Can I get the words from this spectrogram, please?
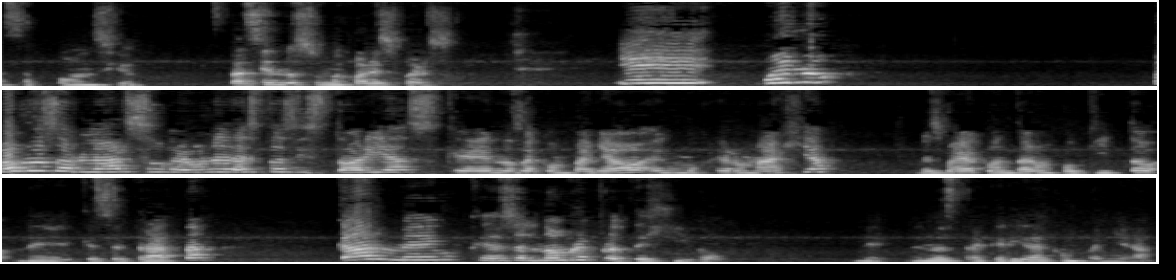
a Saponcio está haciendo su mejor esfuerzo. Y bueno, vamos a hablar sobre una de estas historias que nos acompañó en Mujer Magia. Les voy a contar un poquito de qué se trata. Carmen, que es el nombre protegido de, nuestra querida compañera,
